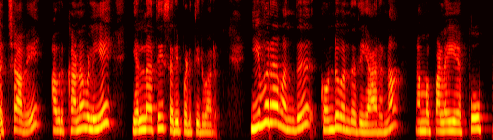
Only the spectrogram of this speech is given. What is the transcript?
வச்சாவே அவர் கனவுலையே எல்லாத்தையும் சரிப்படுத்திடுவார். இவரை வந்து கொண்டு வந்தது யாருன்னா நம்ம பழைய போப்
